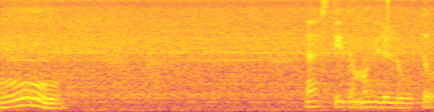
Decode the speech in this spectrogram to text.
Oh. Tapos dito magluluto.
